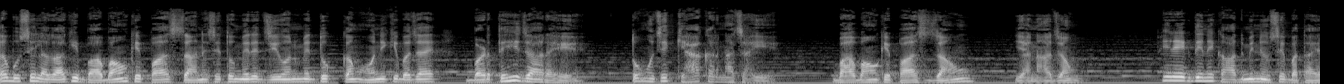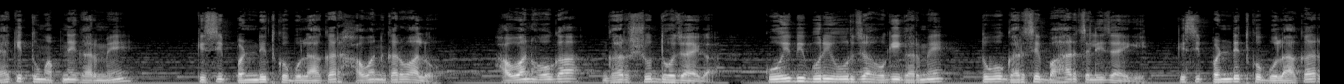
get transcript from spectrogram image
तब उसे लगा कि बाबाओं के पास जाने से तो मेरे जीवन में दुख कम होने की बजाय बढ़ते ही जा रहे हैं। तो मुझे क्या करना चाहिए? बाबाओं के पास जाऊँ या ना जाऊँ? फिर एक दिन एक आदमी ने उसे बताया कि तुम अपने घर में किसी पंडित को बुलाकर हवन करवा लो। हवन होगा, घर शुद्ध हो जाएगा। कोई भी बुरी ऊर्जा होगी घर में तो वो घर से बाहर चली जाएगी। किसी पंडित को बुलाकर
